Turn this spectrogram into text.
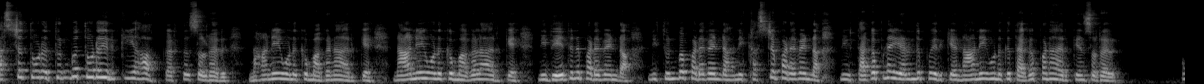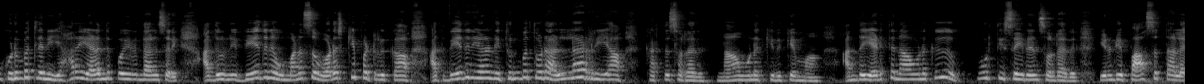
கஷ்டத்தோட துன்பத்தோட இருக்கியா? கருத்தை சொல்கிறாரு நானே உனக்கு மகனாக இருக்கேன். நானே உனக்கு மகளாக இருக்கேன். நீ வேதனைப்பட வேண்டாம். நீ துன்பப்பட வேண்டாம். நீ கஷ்டப்பட வேண்டாம். நீ தகப்பனை இறந்து போயிருக்கேன் நானே உனக்கு தகப்பனாக இருக்கேன்னு சொல்கிறாரு உன் குடும்பத்தில் நீ யாரை இழந்து போயிருந்தாலும் சரி அதோடைய வேதனை உன் மனசை உடச்சிக்கப்பட்டிருக்கா? அது வேதனையால் நீ துன்பத்தோடு அல்லாடுறியா? கருத்து சொல்கிறாரு நான் உனக்கு இருக்கேம்மா. அந்த இடத்த நான் உனக்கு பூர்த்தி செய்கிறேன்னு சொல்கிறாரு என்னுடைய பாசத்தால்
